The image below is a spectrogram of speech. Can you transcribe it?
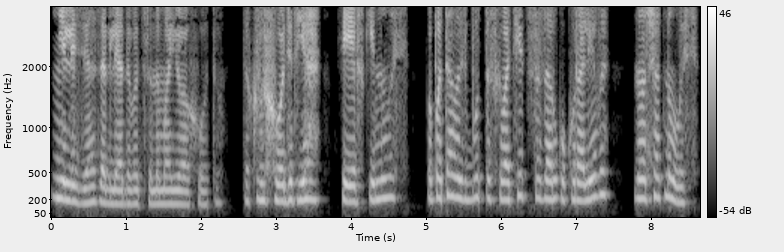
нельзя заглядываться на мою охоту. Так выходит, я... Фея вскинулась, попыталась будто схватиться за руку королевы, но отшатнулась.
